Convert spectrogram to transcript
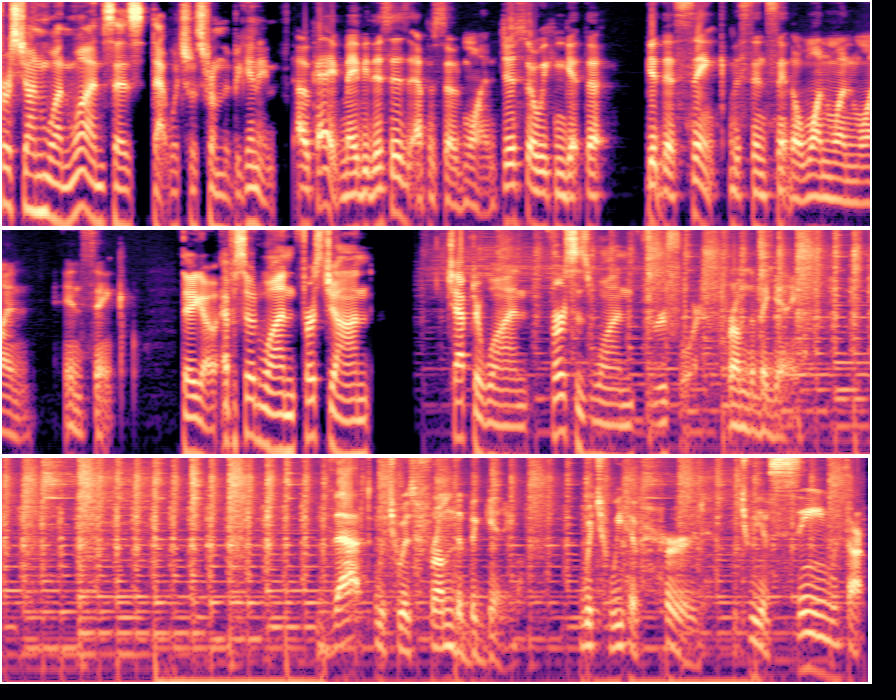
First John 1 1 says that which was from the beginning. Okay, maybe this is episode one, just so we can get the get the sync, the sync, the one one one in sync. There you go. Episode one first John, chapter 1, verses 1 through 4. from the beginning. That which was from the beginning, which we have heard, which we have seen with our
